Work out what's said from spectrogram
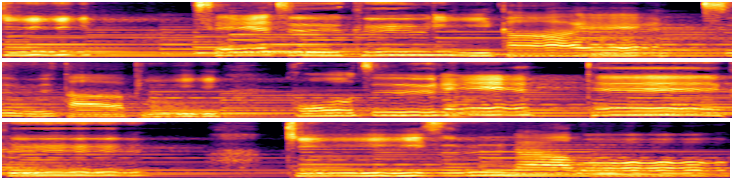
季節繰り返すたびほつれてく。絆を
